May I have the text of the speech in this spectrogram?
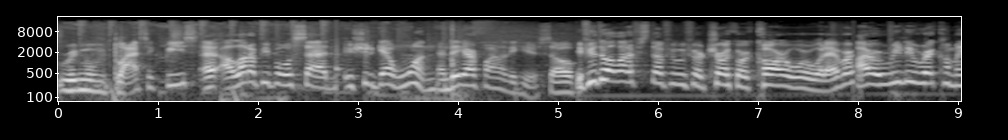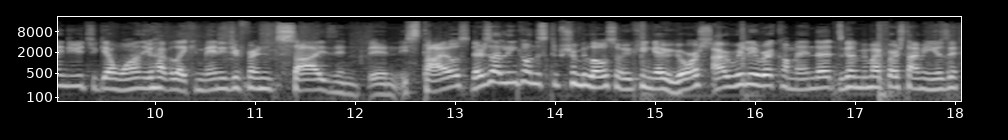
remove plastic piece. A lot of people said you should get one and they are finally here. So if you do a lot of stuff with your truck or car or whatever, whatever i really recommend you to get one. You have like many different size and, and styles. There's a link on the description below so you can get yours. I really recommend it. It's gonna be my first time using it.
